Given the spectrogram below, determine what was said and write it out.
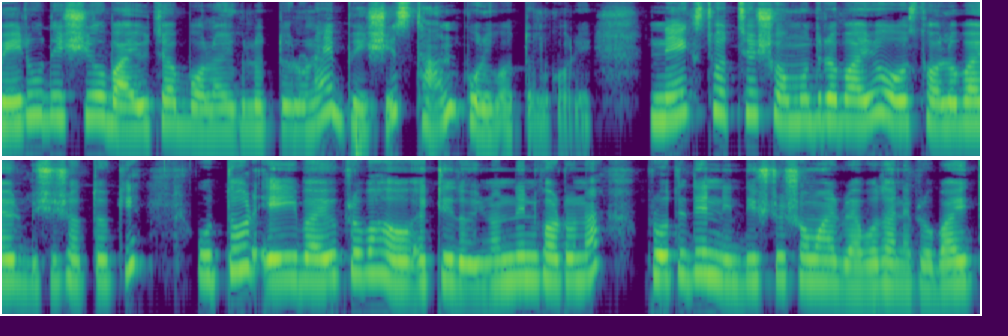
মেরুদেশীয় বায়ুচাপ বলয়গুলোর তুলনায় বেশি স্থান পরিবর্তন করে। নেক্সট হচ্ছে সমুদ্র বায়ু ও স্থলবায়ুর বিশেষত্ব কি? উত্তর, এই বায়ু প্রবাহ একটি দৈনন্দিন ঘটনা, প্রতিদিন নির্দিষ্ট সময়ের ব্যবধানে প্রবাহিত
